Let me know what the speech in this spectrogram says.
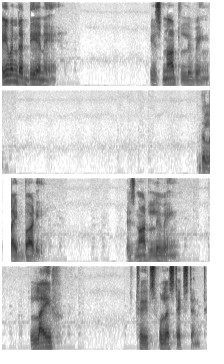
Even the DNA is not living the light body is not living life to its fullest extent.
